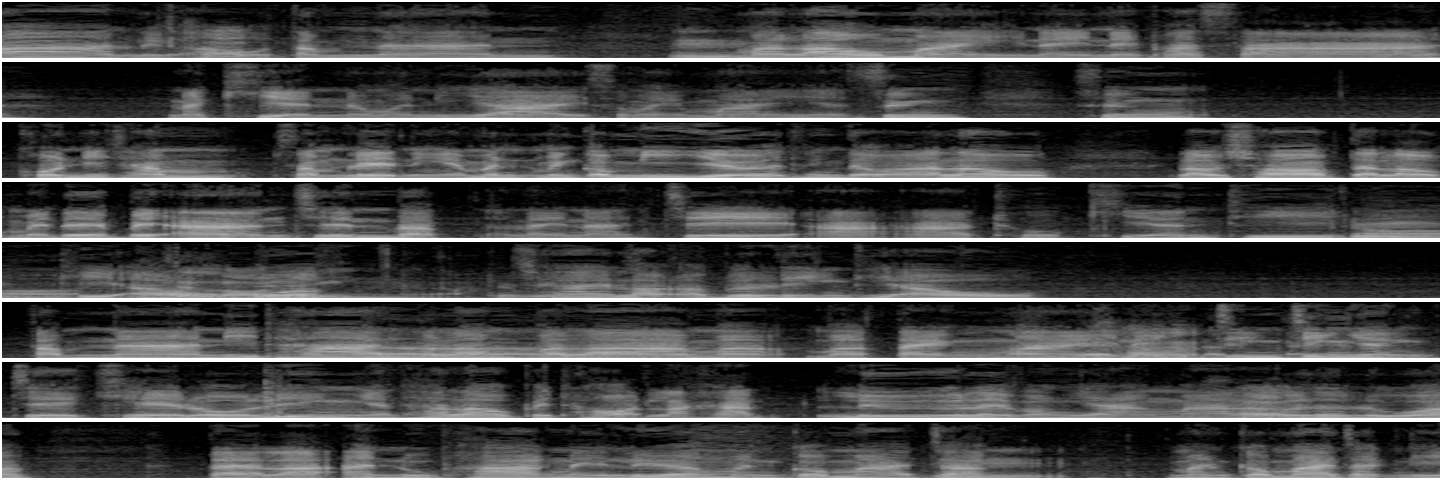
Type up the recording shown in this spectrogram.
บ้านหรือครับเอาตำนานอืมมาเล่าใหม่ในในภาษานักเขียนนวนิยายสมัยใหม่อะซึ่งซึ่งคนที่ทำสำเร็จอย่างเงี้ยมันมันก็มีเยอะเพียงแต่ว่าเราเราชอบแต่เราไม่ได้ไปอ่าน เช่นแบบอะไรนะ J.R.R. Tolkien ที่อืมที่เอา The Lord พวก Ring เหรอใช่ Lord of the Ring ที่เอาตำนานนิทานอ่าปรำปรามามาแต่งใหม่มาแต่งจริง ๆ อย่าง J.K. Rowling เนี่ยถ้าเราไปถอดรหัสหรืออะไรบางอย่างมาครับเราก็จะรู้ว่า แต่ละอนุภาคในเรื่องมันก็มาจากอืมมันก็มาจากนิ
